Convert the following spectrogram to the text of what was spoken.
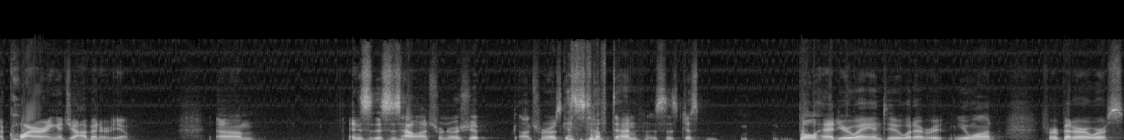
acquiring a job interview. Um, and this, this is how entrepreneurship entrepreneurs get stuff done. This is just bullhead your way into whatever you want, for better or worse.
